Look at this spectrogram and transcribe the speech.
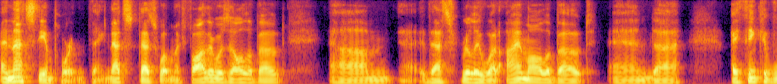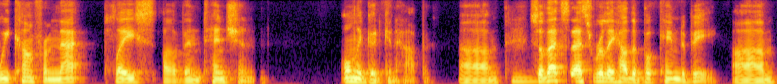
And that's the important thing. That's that's what my father was all about. Um, that's really what I'm all about. And uh, I think if we come from that place of intention, only good can happen. Um, mm. So that's that's really how the book came to be. Um,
